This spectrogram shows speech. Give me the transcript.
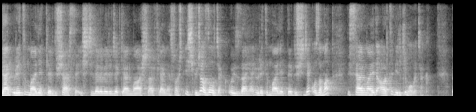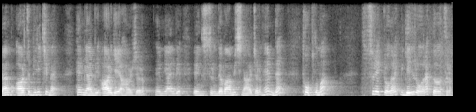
Yani üretim maliyetleri düşerse işçilere verecek yani maaşlar falan yani sonuçta iş gücü azalacak. O yüzden yani üretim maliyetleri düşecek. O zaman bir sermayede artı birikim olacak. Ben bu artı birikime hem yani bir argeye harcarım hem yani bir endüstrinin devamı için harcarım hem de topluma sürekli olarak bir gelir olarak dağıtırım.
